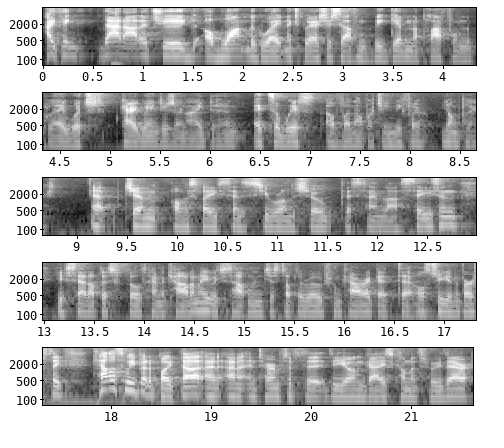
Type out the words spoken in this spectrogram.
I think that attitude of wanting to go out and express yourself and be given a platform to play, which Carrick Rangers are now doing, it's a waste of an opportunity for young players. Uh, Jim, obviously, since you were on the show this time last season, you've set up this full time academy, which is happening just up the road from Carrick at uh, Ulster University. Tell us a wee bit about that and, and in terms of the, the young guys coming through there,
